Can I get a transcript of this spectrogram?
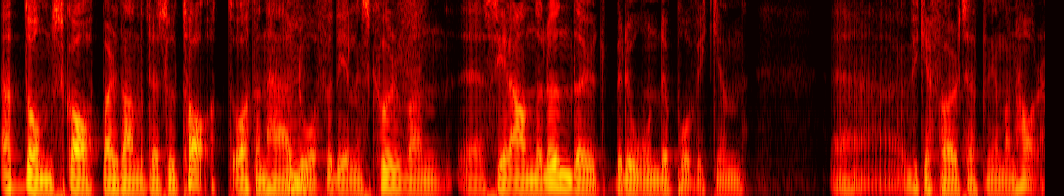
att de skapar ett annat resultat. Och att den här Mm. då fördelningskurvan eh, ser annorlunda ut beroende på vilken, eh, vilka förutsättningar man har.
